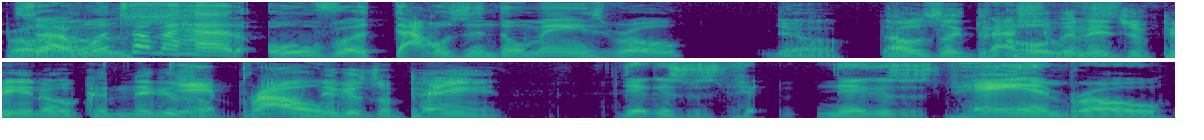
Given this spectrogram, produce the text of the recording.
Bro, so at one was- time, I had over a thousand domains, bro. Yo, that was like the That golden was- age of Pino because niggas, Yeah, were, bro. niggas were paying. Niggas was niggas was paying, bro.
